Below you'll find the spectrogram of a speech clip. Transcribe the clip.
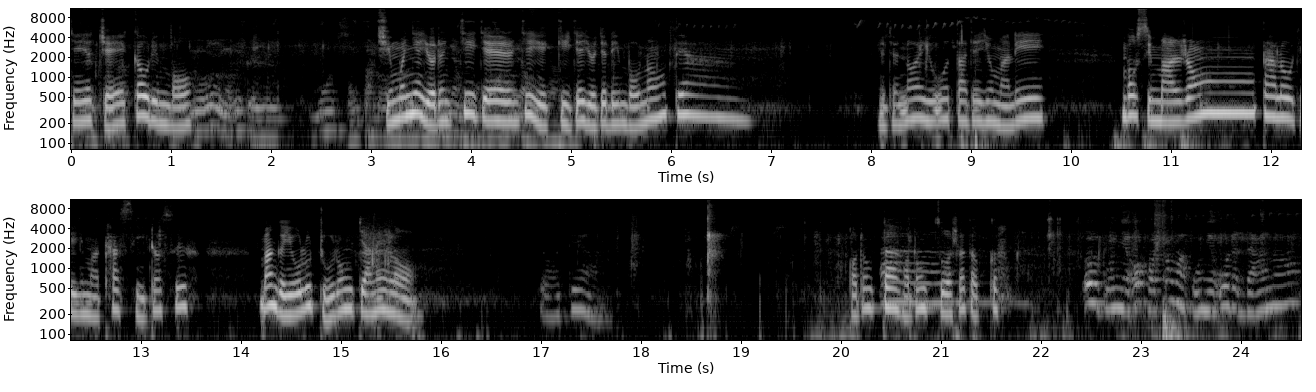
chè chè câu điểm bộ chỉ muốn nhà vô đến chi chè đến chi kỳ chè vô cho điểm bộ nó thế giờ cho nói vô ta chè vô mà đi bố xin mà rong ta lô chỉ mà tha xì đó xứ. Mang cái vô lúc chủ rong cha này lò. Có trong ta có trong chùa sao tập cơ? Ừ cũng nhiều có trong mà cũng nhiều đặt đá nó.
